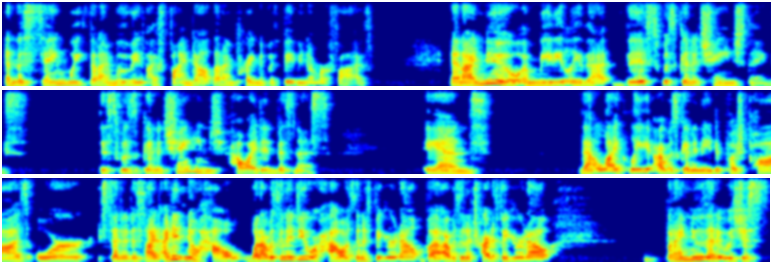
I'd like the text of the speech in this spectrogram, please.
And the same week that I'm moving, I find out that I'm pregnant with baby number five. And I knew immediately that this was going to change things. This was going to change how I did business. And that likely I was going to need to push pause or set it aside. I didn't know how, what I was going to do or how I was going to figure it out, but I was going to try to figure it out. But I knew that it was just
